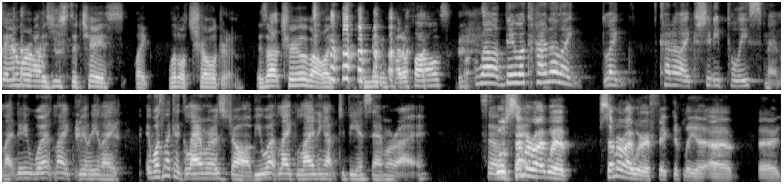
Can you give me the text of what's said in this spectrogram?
samurais used to chase like little children. Is that true about like them being pedophiles? Well, they were kind of like like kind of like shitty policemen. Like they weren't like really like it wasn't like a glamorous job. You weren't like lining up to be a samurai. So well, that- samurai were samurai were effectively a, a, a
